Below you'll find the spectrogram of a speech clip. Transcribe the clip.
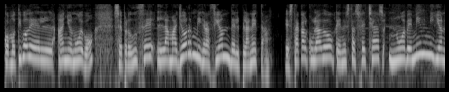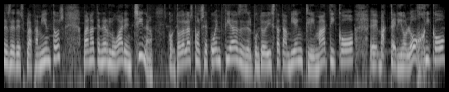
Con motivo del Año Nuevo se produce la mayor migración del planeta. Está calculado que en estas fechas 9.000 millones de desplazamientos van a tener lugar en China, con todas las consecuencias desde el punto de vista también climático, eh, bacteriológico,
